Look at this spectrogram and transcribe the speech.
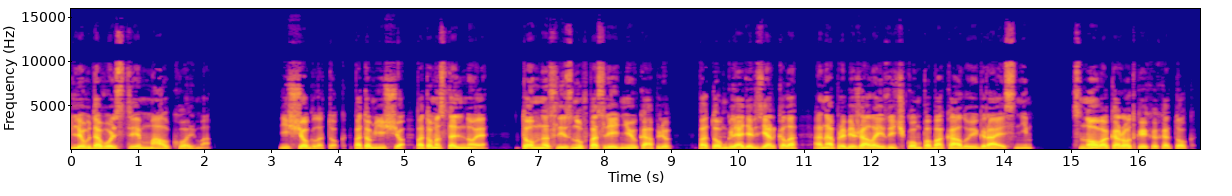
для удовольствия Малкольма. Еще глоток, потом еще, потом остальное. Томно слизнув последнюю каплю, потом, глядя в зеркало, она пробежала язычком по бокалу, играя с ним. Снова короткий хохоток.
